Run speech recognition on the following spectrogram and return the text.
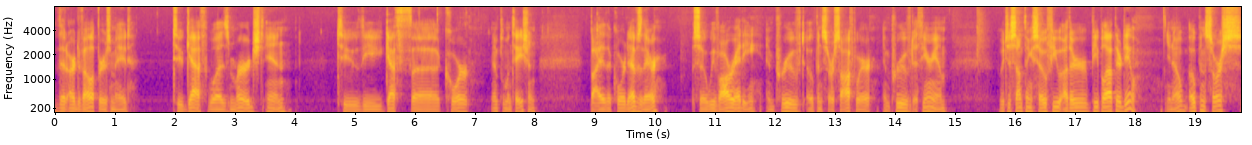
that our developers made to Geth was merged in to the Geth uh, core implementation by the core devs there. So we've already improved open source software, improved Ethereum, which is something so few other people out there do. You know, open source,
